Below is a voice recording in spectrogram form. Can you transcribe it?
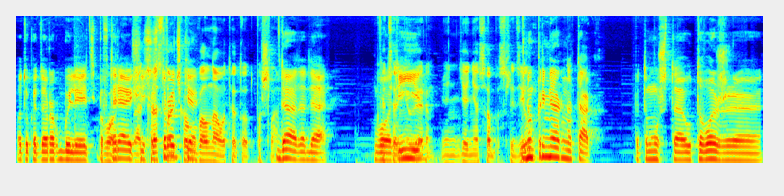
вот у которых были эти вот, да, повторяющиеся как раз строчки. волна вот эта вот пошла. Да, да, да. Вот, Хотя и, не уверен, я, я не особо следил. ну, примерно так. Потому что у того же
